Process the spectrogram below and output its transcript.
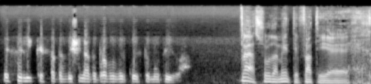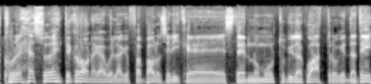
e Selic è stato avvicinato proprio per questo motivo. Eh, assolutamente, infatti è, è, assolutamente cronaca quella che fa Paolo Selic che è esterno molto più da 4 che da 3,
